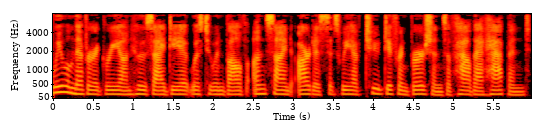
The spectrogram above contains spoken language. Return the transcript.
We will never agree on whose idea it was to involve unsigned artists as we have two different versions of how that happened.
